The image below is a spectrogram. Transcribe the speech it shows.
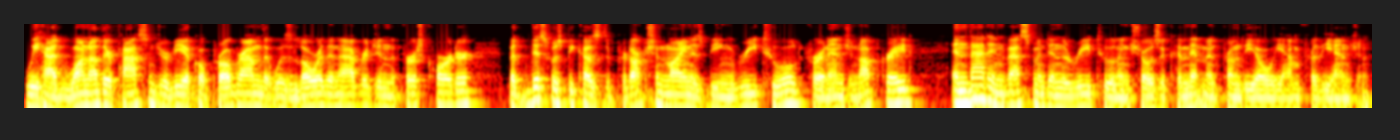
We had one other passenger vehicle program that was lower than average in the first quarter, but this was because the production line is being retooled for an engine upgrade, and that investment in the retooling shows a commitment from the OEM for the engine.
